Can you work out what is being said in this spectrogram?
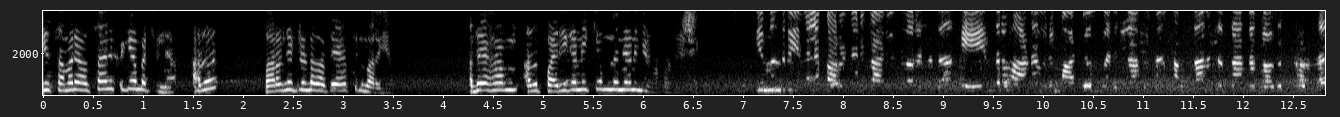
ഈ സമരം അവസാനിപ്പിക്കാൻ പറ്റില്ല. അത് പറഞ്ഞിട്ടുണ്ടത് അദ്ദേഹത്തിനും അറിയാം. അദ്ദേഹം അത് പരിഗണിക്കും തന്നെയാണ് ഞങ്ങൾ പ്രതീക്ഷിക്കുന്നത്. മുഖ്യമന്ത്രി ഇന്നലെ പറഞ്ഞൊരു കാര്യം എന്ന് പറയുന്നത് കേന്ദ്രമാണ് ഒരു മാറ്റവും വരുത്താത്തത്. സംസ്ഥാന സർക്കാരിന്റെ ഭാഗത്ത് നിന്ന്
